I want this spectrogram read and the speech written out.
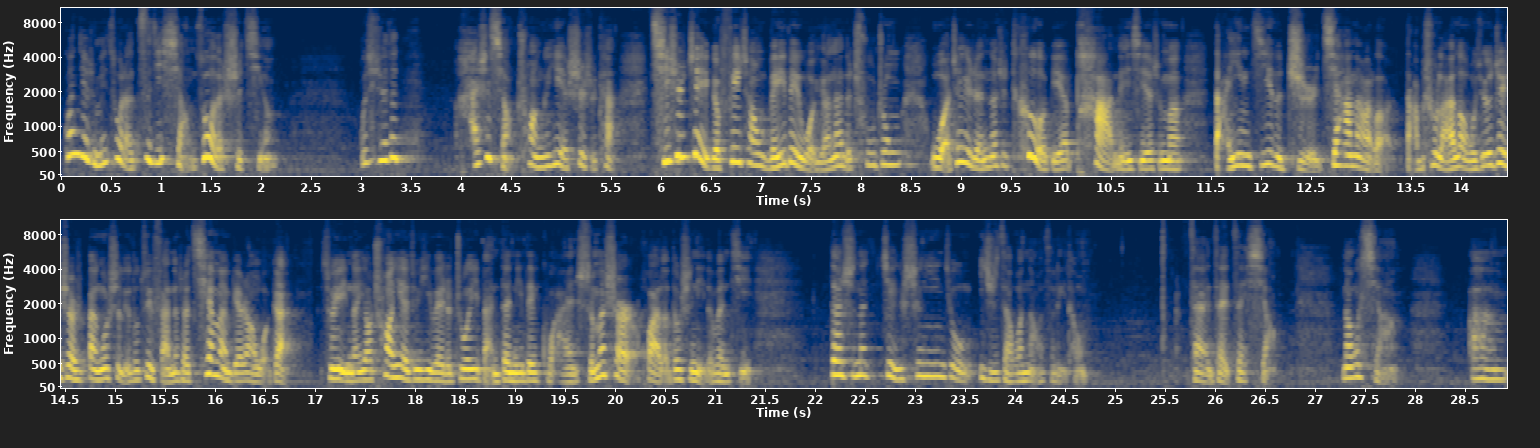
关键是没做点自己想做的事情。我就觉得，还是想创个业试试看。其实这个非常违背我原来的初衷。我这个人呢，是特别怕那些什么打印机的纸夹那儿了，打不出来了。我觉得这事儿是办公室里头最烦的事儿，千万别让我干。所以呢，要创业就意味着桌椅板凳你得管，什么事儿坏了都是你的问题。但是呢，这个声音就一直在我脑子里头，在在在响。那我想，嗯，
